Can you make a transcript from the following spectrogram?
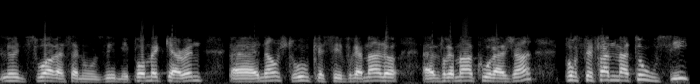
lundi soir à San. Mais pour McCarron, euh, non, je trouve que c'est vraiment là, euh, vraiment encourageant. Pour Stéphane Matteau aussi,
